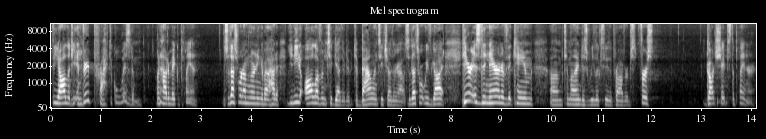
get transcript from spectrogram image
theology and very practical wisdom on how to make a plan. So that's what I'm learning about how to, you need all of them together to, to balance each other out. So that's what we've got. Here is the narrative that came um, to mind as we look through the Proverbs. First, God shapes the planner.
